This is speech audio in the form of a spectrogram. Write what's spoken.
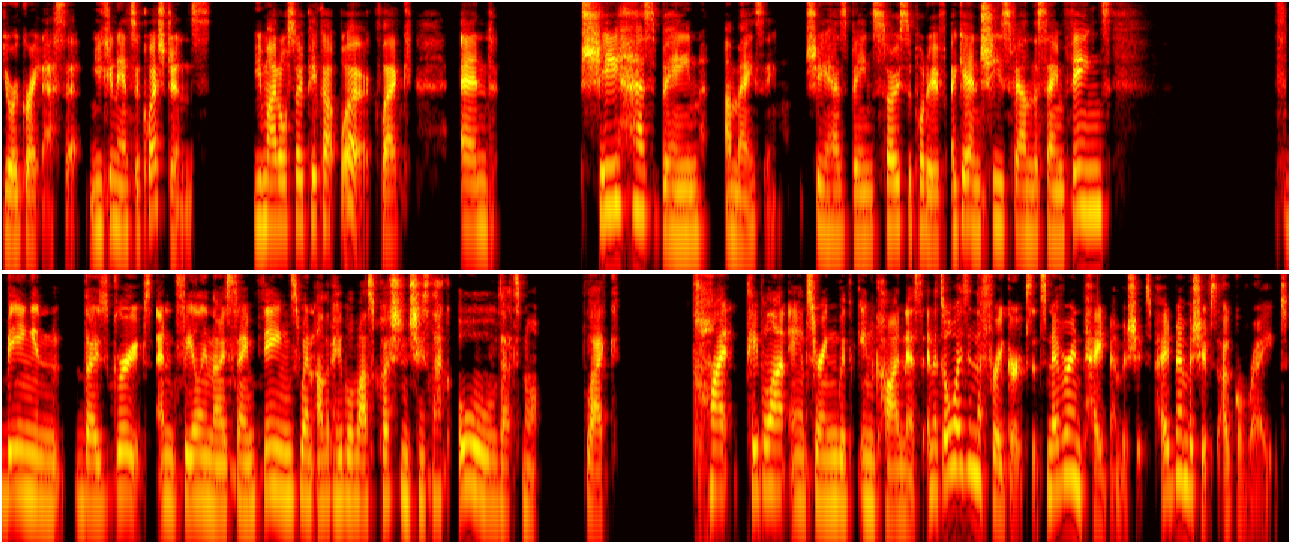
you're a great asset. You can answer questions. You might also pick up work. Like, and she has been amazing. She has been so supportive. Again, she's found the same things being in those groups and feeling those same things when other people have asked questions. She's like, oh, that's not like kind people aren't answering with in kindness. And it's always in the free groups. It's never in paid memberships. Paid memberships are great.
